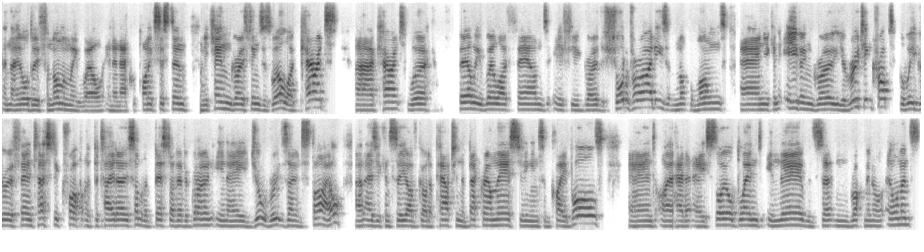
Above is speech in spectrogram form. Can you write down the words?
and they all do phenomenally well in an aquaponic system. You can grow things as well, like carrots. Uh, carrots work fairly well, I've found, if you grow the shorter varieties, and not the longs. And you can even grow your rooting crops. But we grew a fantastic crop of potatoes, some of the best I've ever grown in a dual root zone style. As you can see, I've got a pouch in the background there sitting in some clay balls and I had a soil blend in there with certain rock mineral elements,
